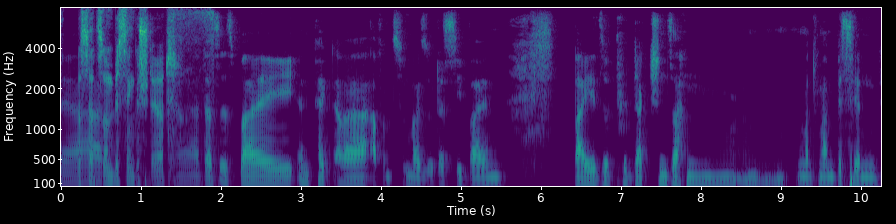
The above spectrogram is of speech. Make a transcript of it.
Ja, das hat so ein bisschen gestört. Ja, das ist bei Impact aber ab und zu mal so, dass sie beim bei so Production-Sachen äh, manchmal ein bisschen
